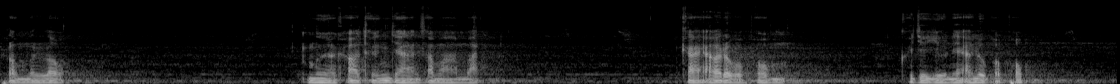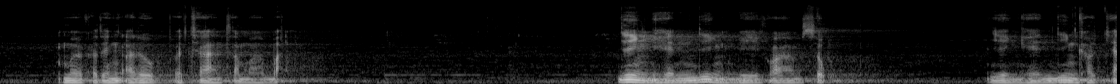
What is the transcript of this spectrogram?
พรหมโลก เมื่อเข้าถึงญาณสมาบัติ กายอารูปภพ ก็จะอยู่ในอรูปภพเมื่อเข้าถึงอรูปฌานสมาบัติ ยิ่งเห็นยิ่งมีความสุข ยิ่งเห็นยิ่งเข้าใจ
